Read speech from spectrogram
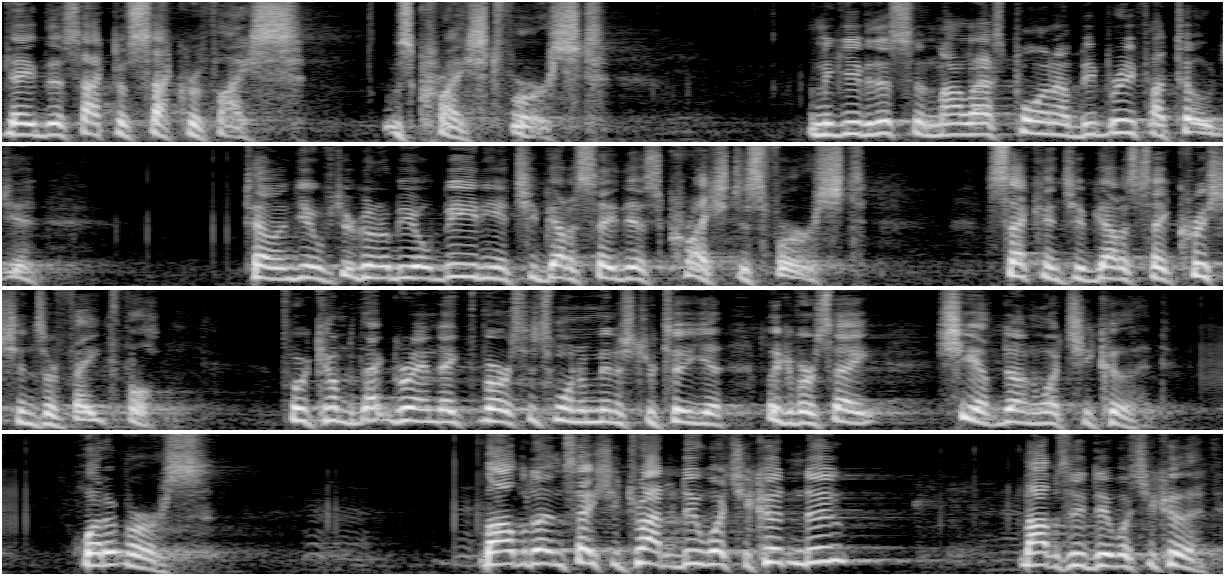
gave this act of sacrifice. It was Christ first. Let me give you this in my last point. I'll be brief. I told you telling you if you're going to be obedient, you've got to say this Christ is first. Second, you've got to say Christians are faithful. Before we come to that grand eighth verse, I just want to minister to you. Look at verse 8. She hath done what she could. What a verse. Bible doesn't say she tried to do what she couldn't do. Bible says she did what she could.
